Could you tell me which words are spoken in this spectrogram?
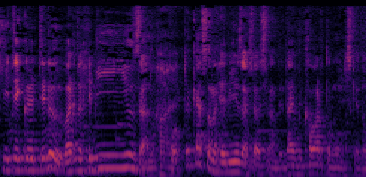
聞いてくれてる割とヘビーユーザーの、はい。ポッドキャストのヘビーユーザーの人たちなんでだいぶ変わると思うんですけど。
